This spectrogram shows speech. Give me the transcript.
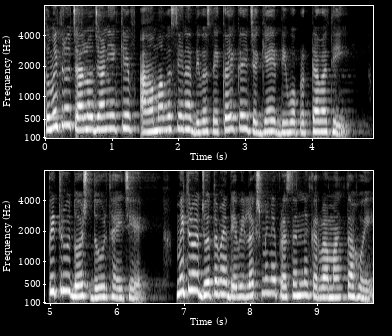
તો મિત્રો, ચાલો જાણીએ કે આ અમાવસ્યાના દિવસે કઈ કઈ જગ્યાએ દીવો પ્રગટાવવાથી પિતૃદોષ દૂર થાય છે. મિત્રો, જો તમે દેવી લક્ષ્મીને પ્રસન્ન કરવા માંગતા હોય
